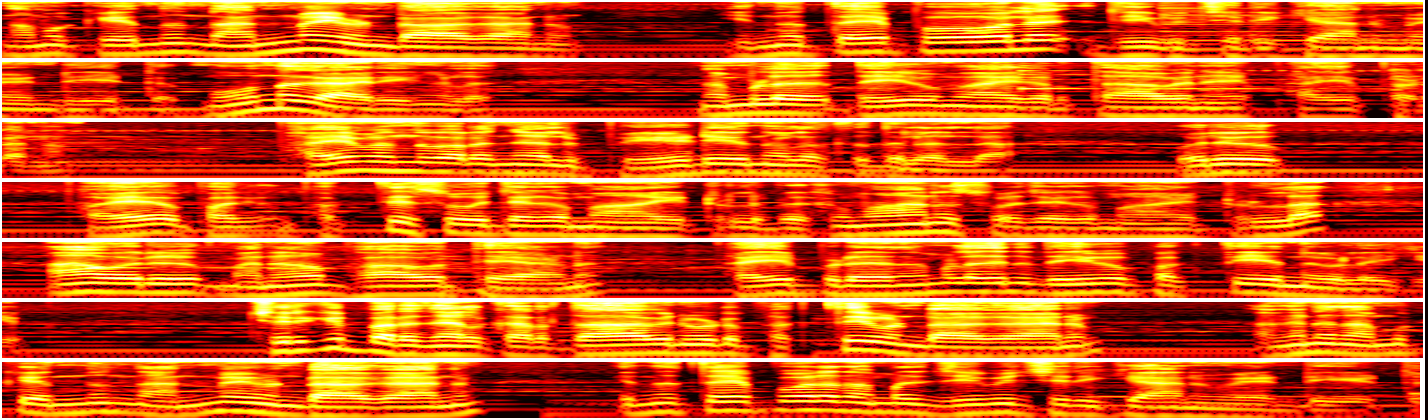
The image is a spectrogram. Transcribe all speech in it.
നമുക്ക് എന്നും നന്മയുണ്ടാകാനും ഇന്നത്തെ പോലെ ജീവിച്ചിരിക്കാനും വേണ്ടിയിട്ട് മൂന്ന് കാര്യങ്ങൾ. നമ്മൾ ദൈവമായ കർത്താവിനെ ഭയപ്പെടണം. ഭയമെന്ന് പറഞ്ഞാൽ പേടി എന്നുള്ള അർത്ഥത്തിലല്ല. ഒരു ഭയ ഭക്തി സൂചകമായിട്ടുള്ള ബഹുമാന സൂചകമായിട്ടുള്ള ആ ഒരു മനോഭാവത്തെയാണ് ഭയപ്പെടുക നമ്മളതിന് ദൈവഭക്തി എന്ന് വിളിക്കും. ചുരുക്കി പറഞ്ഞാൽ കർത്താവിനോട് ഭക്തി ഉണ്ടാകാനും അങ്ങനെ നമുക്ക് എന്നും നന്മയുണ്ടാകാനും ഇന്നത്തെ പോലെ നമ്മൾ ജീവിച്ചിരിക്കാനും വേണ്ടിയിട്ട്.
